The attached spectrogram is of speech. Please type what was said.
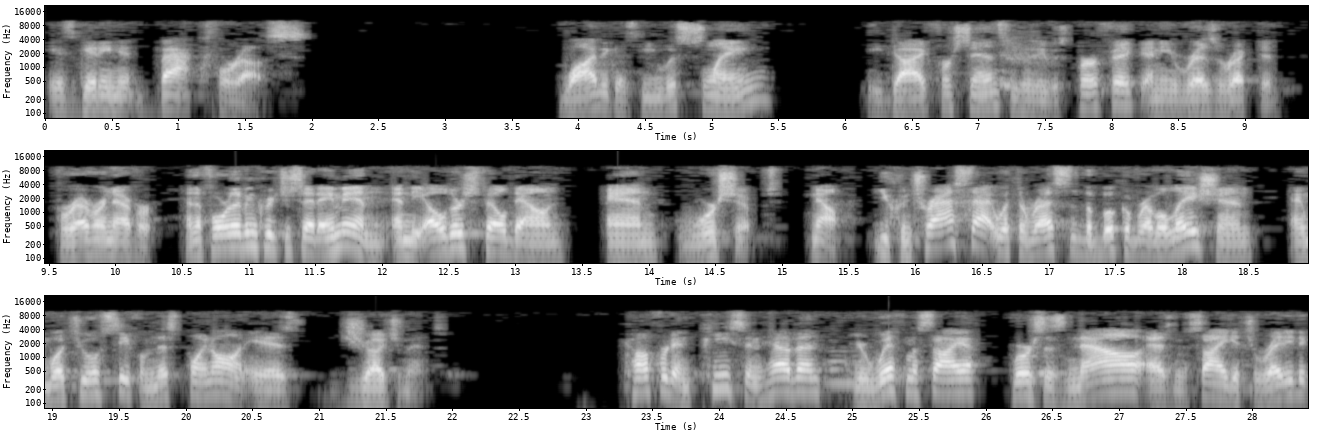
is getting it back for us. Why? Because he was slain, he died for sins because he was perfect, and he resurrected forever and ever. And the four living creatures said, Amen. And the elders fell down and worshipped. Now, you contrast that with the rest of the book of Revelation, and what you will see from this point on is judgment. Comfort and peace in heaven. You're with Messiah versus now as Messiah gets ready to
